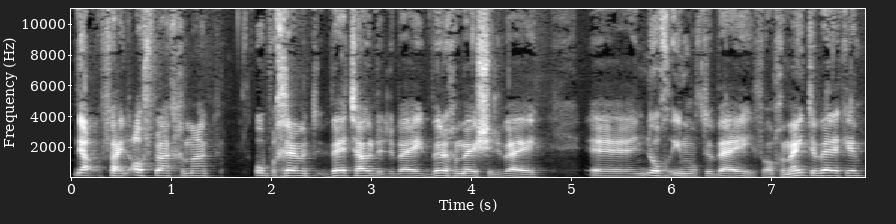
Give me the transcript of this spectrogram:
Nou, fijn afspraak gemaakt. Op een gegeven moment wethouder erbij, burgemeester erbij. Eh, nog iemand erbij van gemeentewerken.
